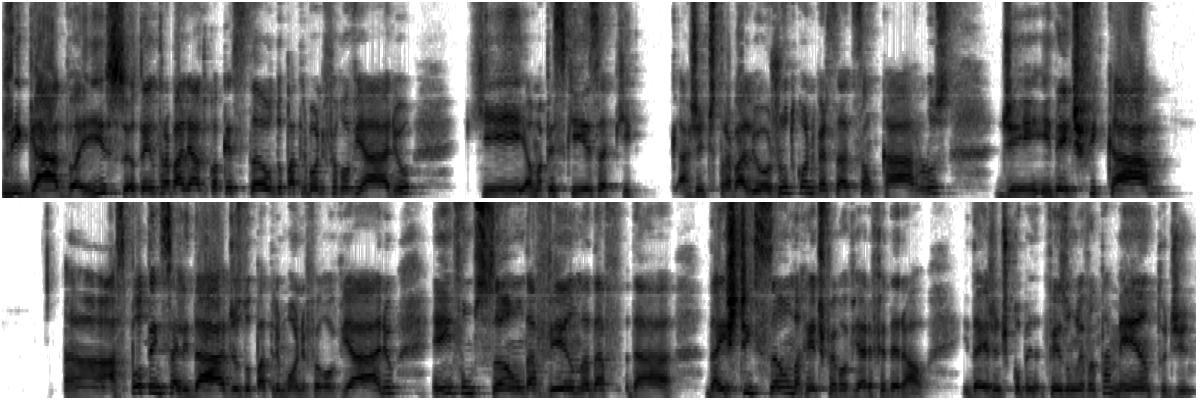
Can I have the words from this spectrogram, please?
ligado a isso, eu tenho trabalhado com a questão do patrimônio ferroviário, que é uma pesquisa que a gente trabalhou junto com a Universidade de São Carlos, de identificar Uh, as potencialidades do patrimônio ferroviário em função da venda da, da, da, extinção da rede ferroviária federal. E daí a gente fez um levantamento de o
